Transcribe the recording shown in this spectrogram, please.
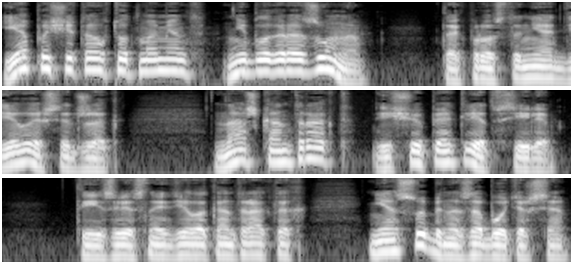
я посчитал в тот момент неблагоразумно. Так просто не отделаешься, Джек. Наш контракт еще пять лет в силе. Ты, известное дело о контрактах, не особенно заботишься,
